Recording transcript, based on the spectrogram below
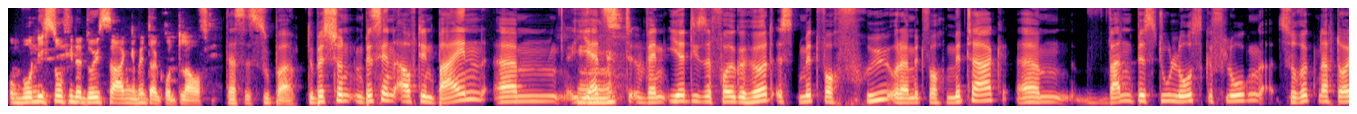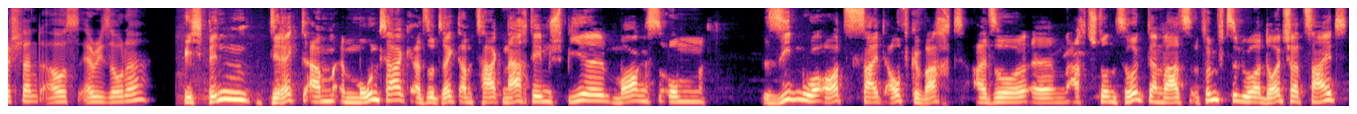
und wo nicht so viele Durchsagen im Hintergrund laufen. Das ist super. Du bist schon ein bisschen auf den Beinen. Ähm, mhm. Jetzt, wenn ihr diese Folge hört, ist Mittwoch früh oder Mittwochmittag. Ähm, wann bist du losgeflogen zurück nach Deutschland aus Arizona? Ich bin direkt am Montag, also direkt am Tag nach dem Spiel, morgens um 7 Uhr Ortszeit aufgewacht, also ähm, acht Stunden zurück, dann war es 15 Uhr deutscher Zeit.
